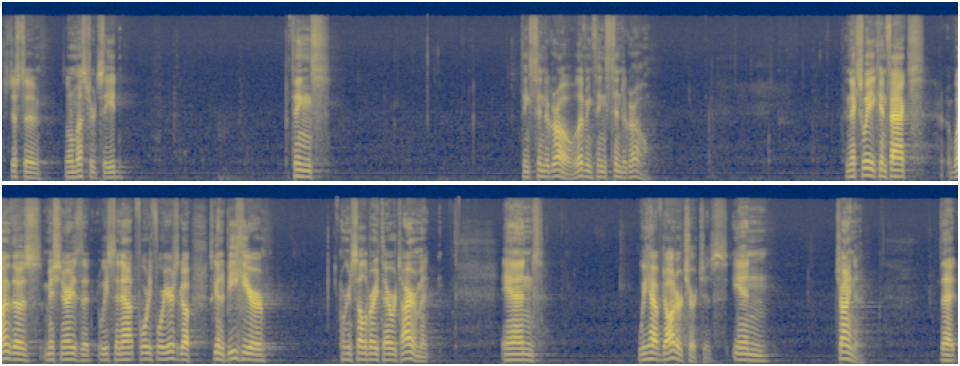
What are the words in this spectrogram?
It's just a little mustard seed. But things things tend to grow. Living things tend to grow. next week, in fact, one of those missionaries that we sent out 44 years ago is going to be here. We're going to celebrate their retirement. And we have daughter churches in China that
